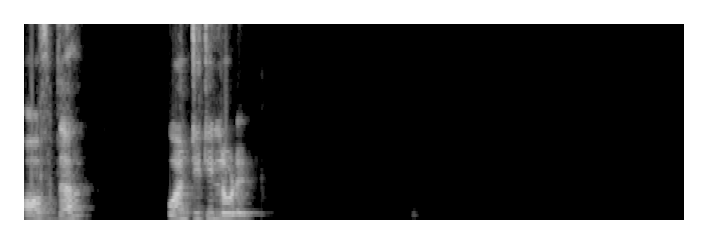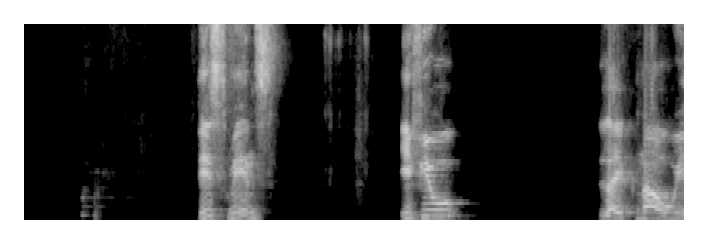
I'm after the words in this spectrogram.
of the quantity loaded This means if you like now we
